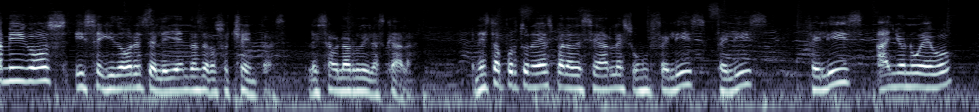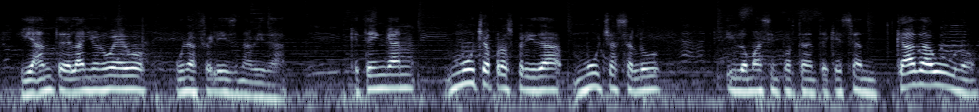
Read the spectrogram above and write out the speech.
amigos y seguidores de Leyendas de los Ochentas. Les habla Rudy Lascala. En esta oportunidad es para desearles un feliz, feliz, feliz año nuevo y antes del año nuevo una feliz Navidad. Que tengan mucha prosperidad, mucha salud y lo más importante, que sean cada uno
